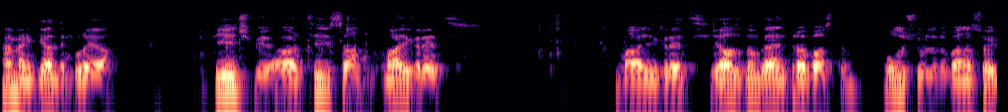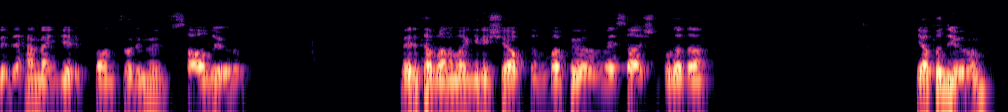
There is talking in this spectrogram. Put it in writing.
Hemen geldim buraya. PHP artisan migrate migrate yazdım ve enter'a bastım. Oluşturduğunu bana söyledi. Hemen gelip kontrolümü sağlıyorum. Veri tabanıma giriş yaptım. Bakıyorum mesaj burada. Yapı diyorum.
